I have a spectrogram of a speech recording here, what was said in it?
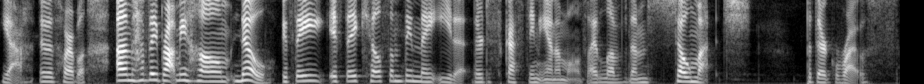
Yeah, it was horrible. Um, have they brought me home? No. If they if they kill something, they eat it. They're disgusting animals. I love them so much, but they're gross.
